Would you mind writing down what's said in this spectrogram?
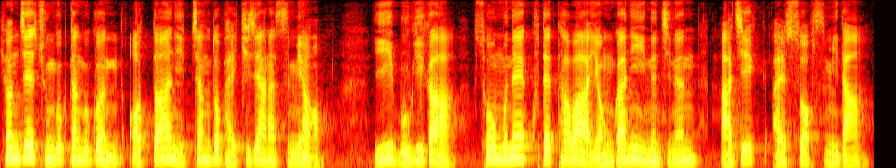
현재 중국 당국은 어떠한 입장도 밝히지 않았으며 이 무기가 소문의 쿠데타와 연관이 있는지는 아직 알 수 없습니다.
